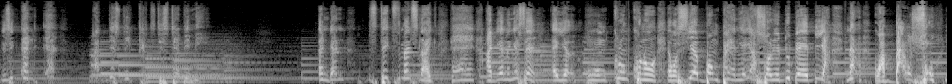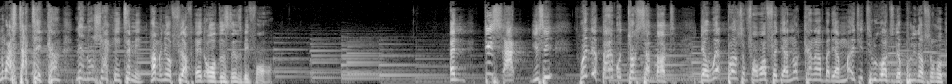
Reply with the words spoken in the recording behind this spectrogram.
You see, and and this thing keeps disturbing me. And then statements like, eh, at the end the day, eh, home kronkrono, I was here bomb pen, yeah, sorry, do baby, now, what bow so, no, I start taking, then also hating me. How many of you have heard all these things before? And these are, you see, when the Bible talks about the weapons of our warfare, they are not carnal, but they are mighty through God to the pulling of strongholds.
